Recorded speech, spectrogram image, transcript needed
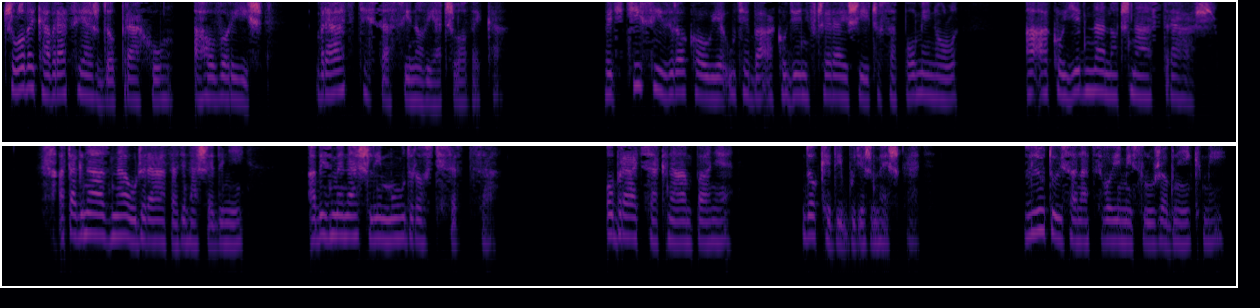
Človeka vraciaš do prachu a hovoríš, vráťte sa, synovia človeka. Veď tisíc rokov je u teba ako deň včerajší, čo sa pominul, a ako jedna nočná stráž. A tak nás nauč rátať naše dni, aby sme našli múdrosť srdca. Obráť sa k nám, pane, dokedy budeš meškať. Zľutuj sa nad svojimi služobníkmi,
